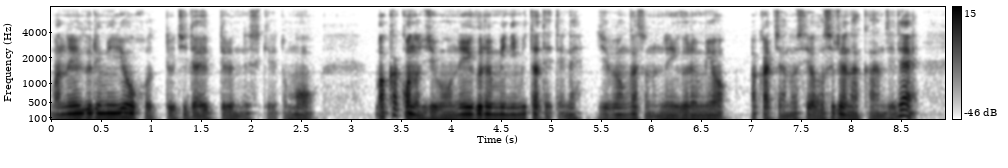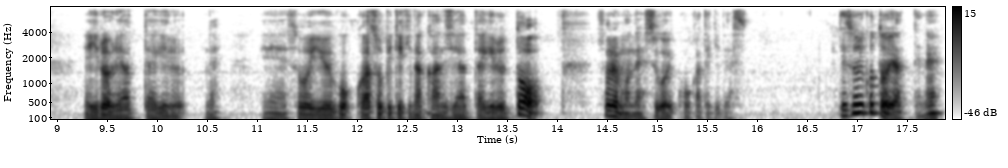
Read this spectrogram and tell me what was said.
まあ、ぬいぐるみ療法ってうちでは言ってるんですけれども、まあ、過去の自分をぬいぐるみに見立ててね、自分がそのぬいぐるみを赤ちゃんの世話をするような感じで、いろいろやってあげる。ね、えー、そういうごっこ遊び的な感じでやってあげると、それもね、すごい効果的です。で、そういうことをやってね、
